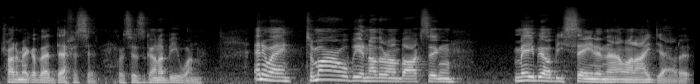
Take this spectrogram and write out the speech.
Try to make up that deficit, because there's to be one. Anyway, tomorrow will be another unboxing. Maybe I'll be sane in that one, I doubt it.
